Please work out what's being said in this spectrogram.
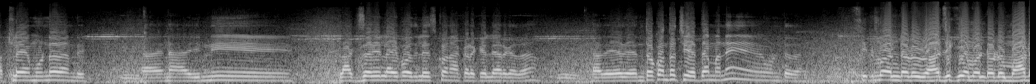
అట్లా ఏముండదండి ఆయన ఇన్ని లగ్జరీ లైఫ్ వదిలేసుకొని అక్కడికి వెళ్ళారు కదా. అది ఎంతో కొంత చేద్దామని ఉంటుందండి. సినిమా అంటాడు రాజకీయం అంటాడు మాట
